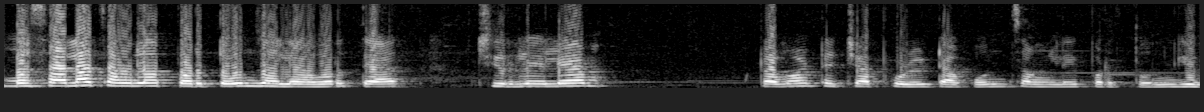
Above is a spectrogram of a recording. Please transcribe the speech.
मसाला चांगला परतवून झाल्यावर त्यात चिरलेल्या टमाट्याच्या फोडी टाकून चांगले परतून घेऊ.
